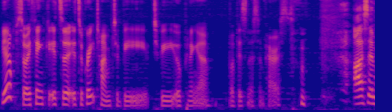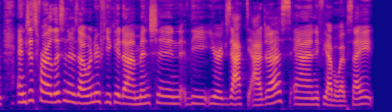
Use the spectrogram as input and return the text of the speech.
yeah, so I think it's a it's a great time to be to be opening a, a business in Paris. awesome. And just for our listeners, I wonder if you could uh, mention the your exact address and if you have a website.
